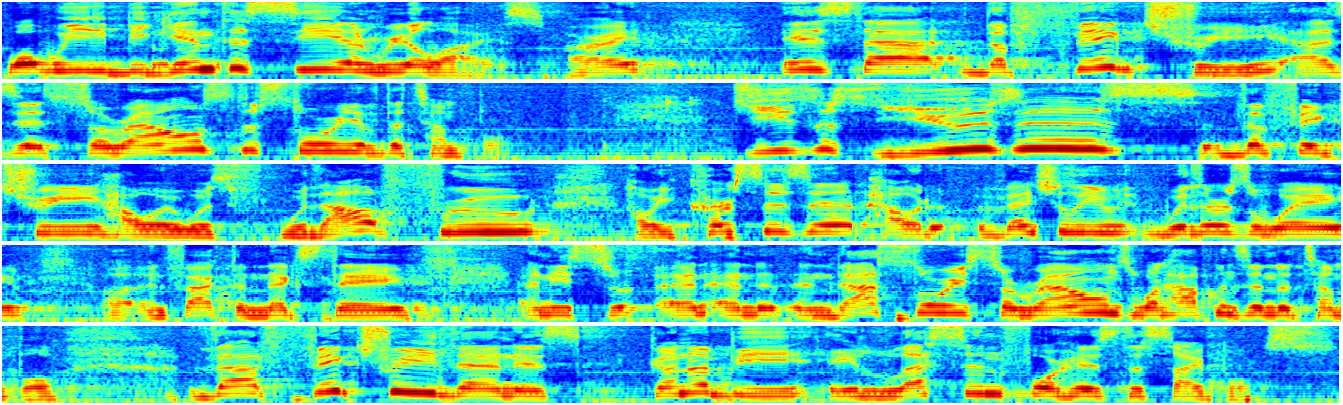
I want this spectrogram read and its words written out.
what we begin to see and realize, all right, is that the fig tree, as it surrounds the story of the temple, Jesus uses the fig tree, how it was without fruit, how he curses it, how it eventually withers away. Uh, in fact, the next day, and, he, and, and, and that story surrounds what happens in the temple. That fig tree then is going to be a lesson for his disciples.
